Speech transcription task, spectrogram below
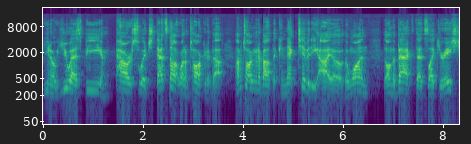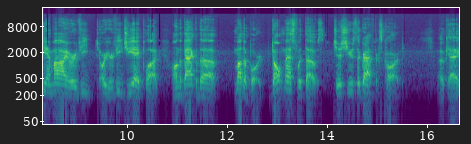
you know, USB and power switch. That's not what I'm talking about. I'm talking about the connectivity I.O., the one on the back that's like your HDMI or, v, or your VGA plug on the back of the motherboard. Don't mess with those. Just use the graphics card. Okay?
